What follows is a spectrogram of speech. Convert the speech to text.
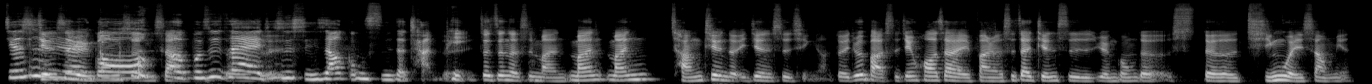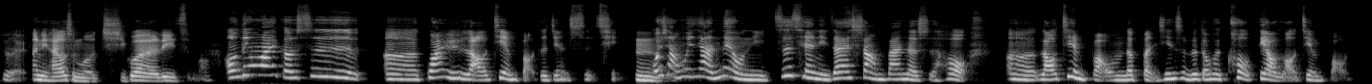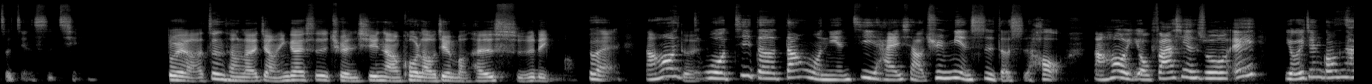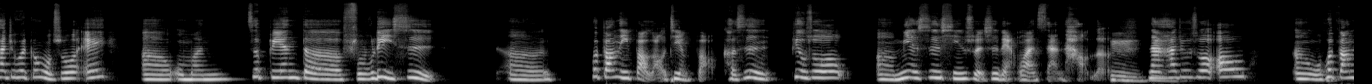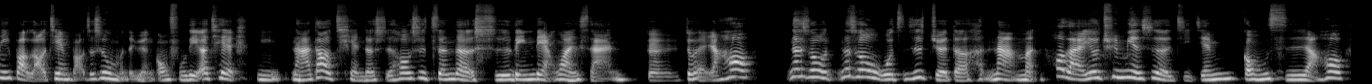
监视监视员工身上而不是在就是行销公司的产品。这真的是蛮蛮蛮常见的一件事情啊。对，就是把时间花在反而是在监视员工的的行为上面。对，那你还有什么奇怪的例子吗？哦，另外一个是呃，关于劳健保这件事情，嗯我想问一下 Neil，你之前你在上班的时候，呃，劳健保我们的本薪是不是都会扣掉劳健保这件事情？对啊，正常来讲应该是全薪啊，扣劳健保才是实领嘛。对，然后我记得当我年纪还小去面试的时候，然后有发现说，哎，有一间公司他就会跟我说，哎，呃，我们这边的福利是，嗯、会帮你保劳健保，可是譬如说，嗯、面试薪水是两万三好了，嗯，那他嗯就说哦，嗯，我会帮你保劳健保，这是我们的员工福利，而且你拿到钱的时候是真的实领两万三。对对，然后那时候那时候我只是觉得很纳闷，后来又去面试了几间公司，然后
